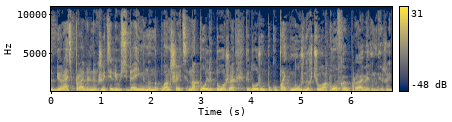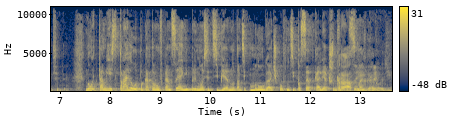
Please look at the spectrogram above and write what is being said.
собирать правильных жителей у себя именно на планшете. На поле тоже ты должен покупать нужных чуваков. Какой правильные жители. Ну, там есть правила, по которым в конце они приносят тебе, ну, там, типа, много очков. Ну, типа, set collection Красных, короче.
